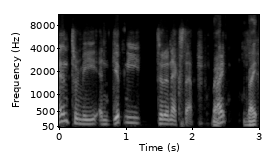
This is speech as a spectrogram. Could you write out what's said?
mentor me, and get me to the next step. Right. Right. Right.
